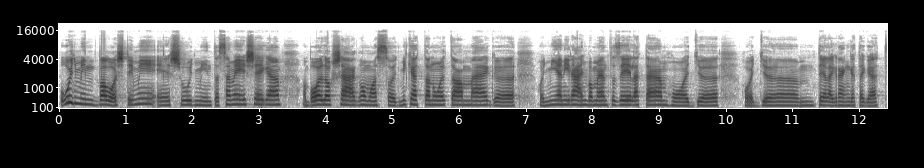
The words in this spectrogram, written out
úgy, mint Babos Timi, és úgy, mint a személyiségem, a boldogságom, az, hogy miket tanultam meg, hogy milyen irányba ment az életem, hogy hogy tényleg rengeteget,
